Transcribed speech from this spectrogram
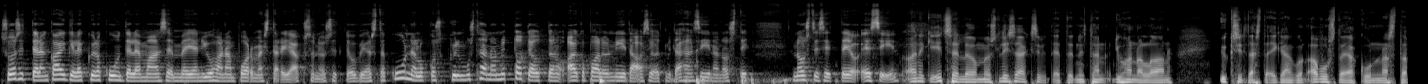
suosittelen kaikille kyllä kuuntelemaan sen meidän Juhanan pormestarijakson, jos ette ole vielä sitä kuunnellut, koska kyllä musta hän on nyt toteuttanut aika paljon niitä asioita, mitä hän siinä nosti, nosti sitten jo esiin. Ainakin itselle on myös lisäksi, että nythän Juhanalla on yksi tästä ikään kuin avustajakunnasta,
